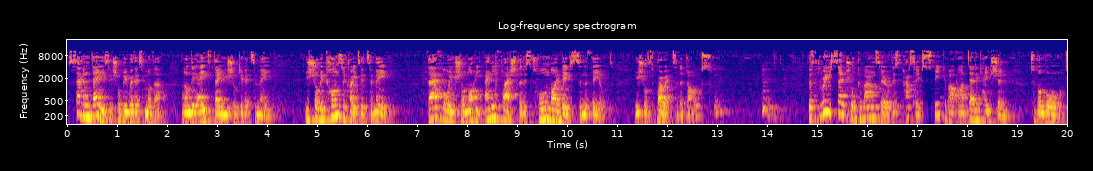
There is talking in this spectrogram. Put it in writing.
Seven days it shall be with its mother, and on the eighth day you shall give it to me. You shall be consecrated to me. Therefore you shall not eat any flesh that is torn by beasts in the field. You shall throw it to the dogs. The three central commands here of this passage speak about our dedication to the Lord.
